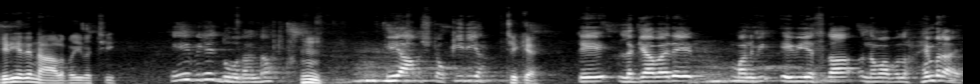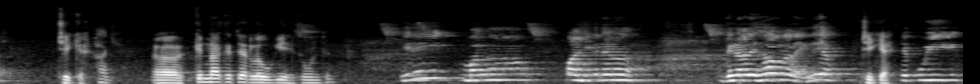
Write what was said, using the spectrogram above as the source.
ਜਿਹੜੀ ਇਹਦੇ ਨਾਲ ਬਈ ਬੱਚੀ? ਇਹ ਵੀਰੇ ਦੋ ਦੰਦ ਆ। ਹੂੰ। ਇਹ ਆਪ ਸਟੋਕੀ ਦੀ ਆ। ਠੀਕ ਹੈ। ਤੇ ਲੱਗਿਆ ਵਾ ਇਹਦੇ ਮਨ ਵੀ ABS ਦਾ ਨਵਾਂ ਬੁੱਲ ਹਿੰਬਰਾ ਹੈ ਠੀਕ ਹੈ। ਹਾਂਜੀ। ਅਹ ਕਿੰਨਾ ਕੁ ਚਿਰ ਲਊਗੀ ਇਹ ਸੂਨ ਚ? ਇਹਦੇ ਮਨ ਪੰਜ ਕੁ ਦਿਨ ਦਿਨਾਂ ਦੇ ਹਿਸਾਬ ਨਾਲ ਰਹਿੰਦੇ ਆ। ਠੀਕ ਹੈ। ਤੇ ਕੋਈ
